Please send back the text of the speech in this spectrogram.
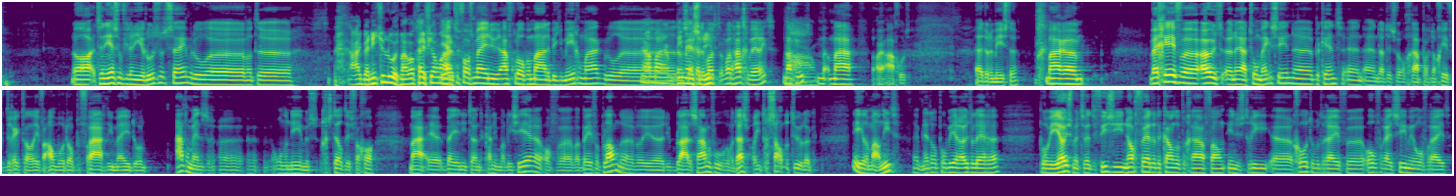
Nou, ten eerste hoef je dan niet jaloers op te zijn. Ik bedoel, eh, want eh, Ja, ik ben niet jaloers, maar wat geeft je je allemaal hebt uit? er volgens mij nu de afgelopen maanden een beetje meegemaakt. Ik bedoel, Ja, maar die mensen er wordt, wordt hard gewerkt. Maar Nou. goed, ma- maar, nou ja, goed. Door de meesten. Maar ehm, wij geven uit, eh, nou ja, Tom Magazine eh, bekend. En, en dat is wel grappig. Dan geef ik direct al even antwoord op een vraag die mij door een aantal mensen, eh, ondernemers, gesteld is van, goh, maar ben je niet aan het cannibaliseren? Of wat ben je van plan? Wil je die bladen samenvoegen? Want dat is wel interessant natuurlijk. Nee, helemaal niet. Dat heb ik net al proberen uit te leggen. Probeer juist met Twente Visie nog verder de kant op te gaan van industrie, grote bedrijven, overheid, semi-overheid.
